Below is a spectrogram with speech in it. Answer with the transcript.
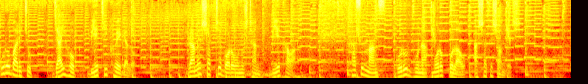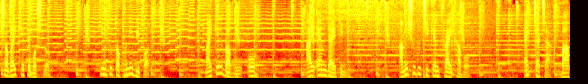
পুরো বাড়ি চুপ। যাই হোক, বিয়ে ঠিক হয়ে গেল। গ্রামের সবচেয়ে বড় অনুষ্ঠান, বিয়ে খাওয়া। খাসির মাংস, গরুর ভুনা, মোরগ পোলাও আর সাথে সন্দেশ। সবাই খেতে বসল। কিন্তু তখনই বিপদ। মাইকেল বাবু ও আই এম ডায়েটিং। আমি শুধু চিকেন ফ্রাই খাব। এক চাচা, বাপ,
